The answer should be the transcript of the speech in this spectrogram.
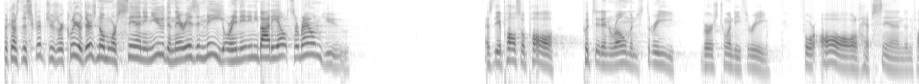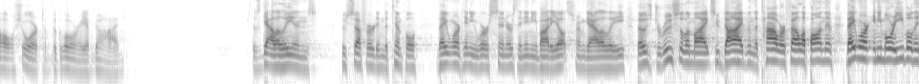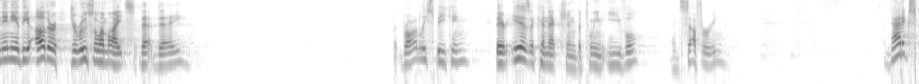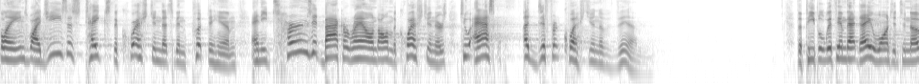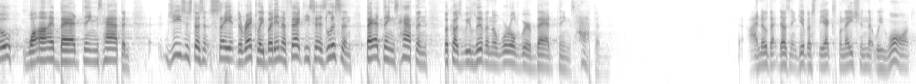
Because the scriptures are clear there's no more sin in you than there is in me or in anybody else around you. As the Apostle Paul puts it in Romans 3, verse 23 For all have sinned and fall short of the glory of God. Those Galileans who suffered in the temple, they weren't any worse sinners than anybody else from Galilee. Those Jerusalemites who died when the tower fell upon them, they weren't any more evil than any of the other Jerusalemites that day. But broadly speaking, there is a connection between evil and suffering that explains why Jesus takes the question that's been put to him and he turns it back around on the questioners to ask a different question of them. The people with him that day wanted to know why bad things happen. Jesus doesn't say it directly, but in effect, he says, Listen, bad things happen because we live in a world where bad things happen. I know that doesn't give us the explanation that we want,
